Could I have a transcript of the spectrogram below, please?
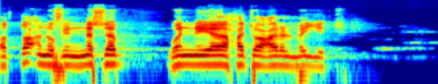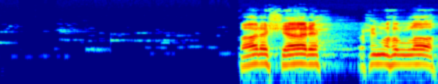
الطعن في النسب والنياحة على الميت. قال الشارح رحمه الله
